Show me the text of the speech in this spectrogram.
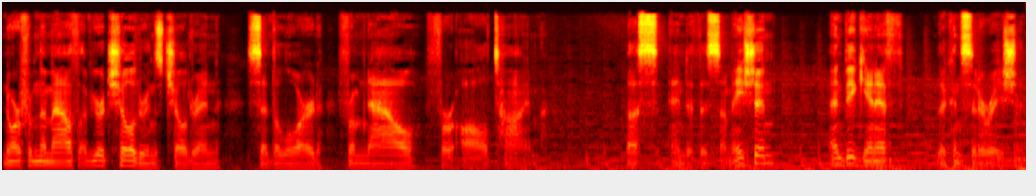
nor from the mouth of your children's children, said the Lord, from now for all time. Thus endeth the summation, and beginneth the consideration.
